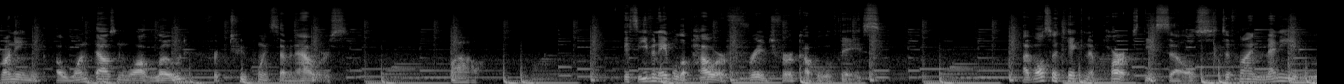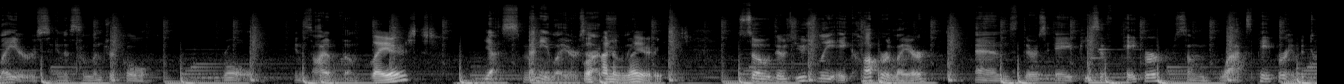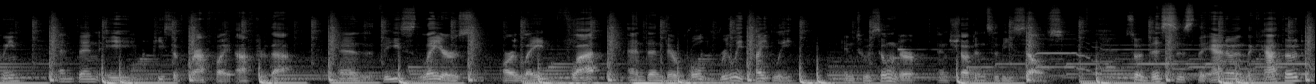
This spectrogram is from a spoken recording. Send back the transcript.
running a 1000 watt load for 2.7 hours. wow. It's even able to power a fridge for a couple of days. I've also taken apart these cells to find many layers in a cylindrical roll inside of them. Layers? Yes, many layers. What kind of layers? So there's usually a copper layer, and there's a piece of paper, some wax paper in between, and then a piece of graphite after that. And these layers are laid flat, and then they're rolled really tightly into a cylinder and shoved into these cells. So this is the anode and the cathode,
